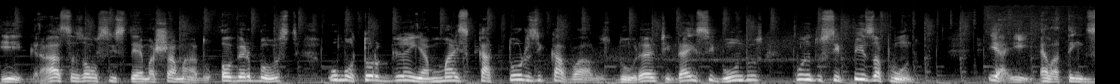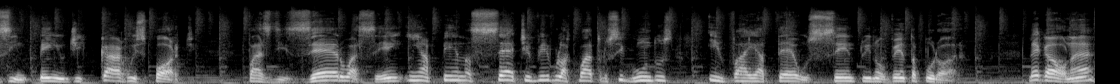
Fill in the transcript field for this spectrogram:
E, graças ao sistema chamado Overboost, o motor ganha mais 14 cavalos durante 10 segundos quando se pisa fundo. E aí ela tem desempenho de carro esporte. Faz de 0 a 100 em apenas 7,4 segundos e vai até os 190 por hora. Legal, né?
